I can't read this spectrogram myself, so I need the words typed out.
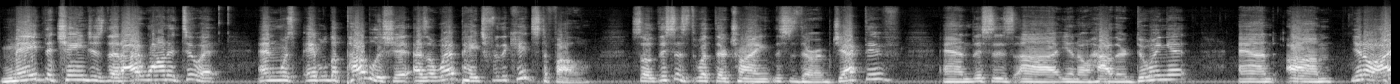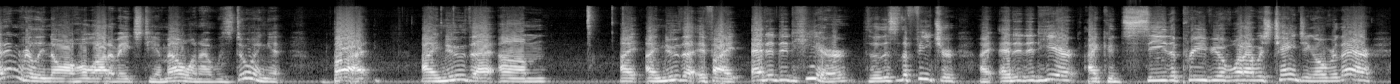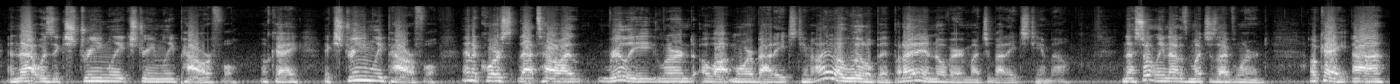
made the changes that I wanted to it, and was able to publish it as a web page for the kids to follow. So this is what they're trying, this is their objective and this is uh, you know how they're doing it. And um, you know I didn't really know a whole lot of HTML when I was doing it but I knew that um, I, I knew that if I edited here so this is the feature I edited here I could see the preview of what I was changing over there and that was extremely extremely powerful okay? Extremely powerful. And of course that's how I really learned a lot more about HTML I knew a little bit but I didn't know very much about HTML now, certainly not as much as I've learned. Okay, uh,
